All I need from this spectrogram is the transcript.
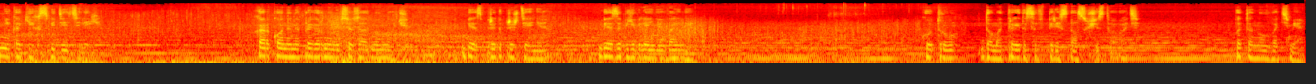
Никаких свидетелей. Харконнены провернули все за одну ночь. Без предупреждения. Без объявления войны. К утру дом Атрейдесов перестал существовать. Потонул во тьме.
